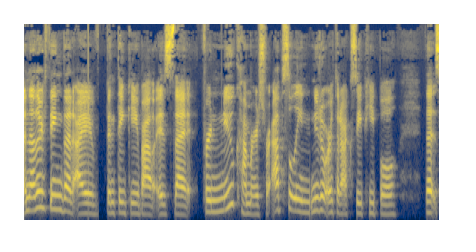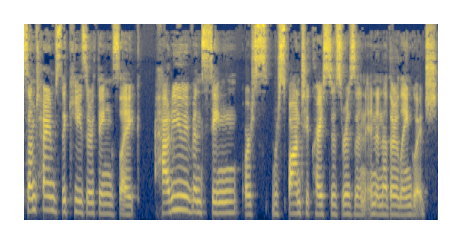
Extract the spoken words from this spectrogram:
Another thing that I've been thinking about is that for newcomers, for absolutely new to Orthodoxy people, that sometimes the keys are things like how do you even sing or s- respond to Christ is risen in another language?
